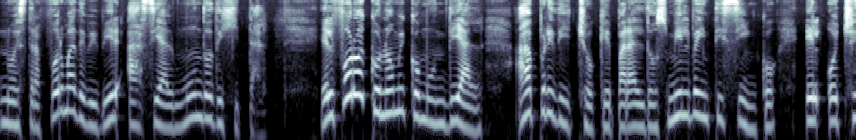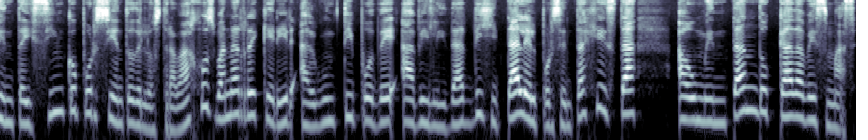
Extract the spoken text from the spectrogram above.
nuestra forma de vivir hacia el mundo digital. El Foro Económico Mundial ha predicho que para el 2025 el 85% de los trabajos van a requerir algún tipo de habilidad digital. El porcentaje está aumentando cada vez más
